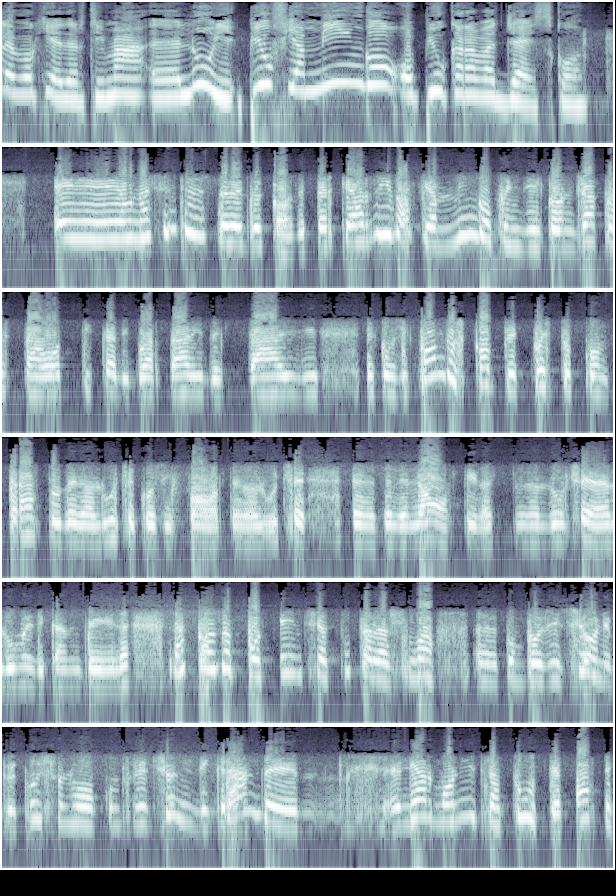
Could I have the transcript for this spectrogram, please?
volevo chiederti, ma eh, lui più fiammingo o più caravaggesco? È una sintesi delle due cose, perché arriva a fiammingo quindi con già questa ottica di guardare i dettagli e così. Quando scopre questo contrasto della luce così forte, la luce eh, delle notti, la, la, luce a lume di candele, la cosa potenzia tutta la sua eh, composizione, per cui sono composizioni di grande le armonizza tutte, a parte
